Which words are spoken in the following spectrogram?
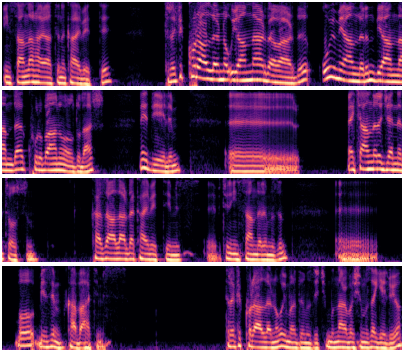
insanlar hayatını kaybetti. Trafik kurallarına uyanlar da vardı. Uymayanların bir anlamda kurbanı oldular. Ne diyelim? Ee, mekanları cennet olsun. Kazalarda kaybettiğimiz e, bütün insanlarımızın e, bu bizim kabahatimiz trafik kurallarına uymadığımız için bunlar başımıza geliyor.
